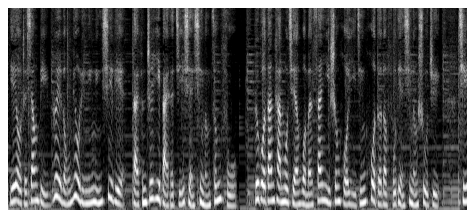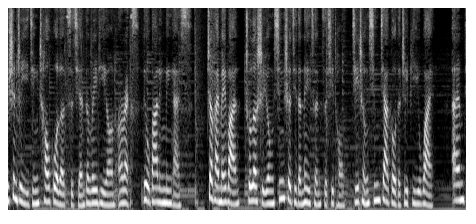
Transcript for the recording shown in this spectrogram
也有着相比锐龙六零零零系列百分之一百的极显性能增幅。如果单看目前我们三亿生活已经获得的浮点性能数据，其甚至已经超过了此前的 Radeon RX 六八零零 S。这还没完，除了使用新设计的内存子系统集成新架构的 GPU 外，AMD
